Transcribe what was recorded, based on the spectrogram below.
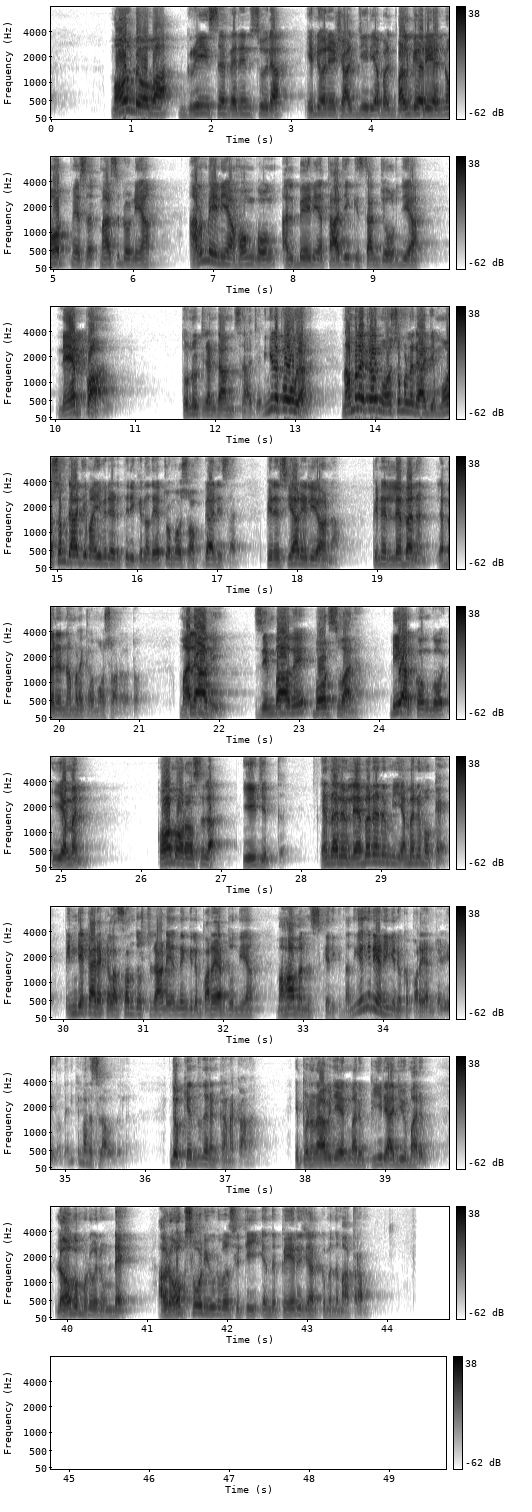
Moldova Greece Venezuela Indonesia Algeria ബൾ- Bulgaria North mess Macedonia Armenia Hong Kong Albania Tajikistan Georgia Nepal. തൊണ്ണൂറ്റി രണ്ടാം രാജ്യം. ഇങ്ങനെ പോവുകയാണ്. നമ്മളെക്കാൾ മോശമുള്ള രാജ്യം മോശം രാജ്യമായി ഇവരെടുത്തിരിക്കുന്നത് ഏറ്റവും മോശം അഫ്ഗാനിസ്ഥാൻ. പിന്നെ സിയാറി ലിയോണ പിന്നെ ലെബനൻ. ലെബനൻ നമ്മളെക്കാൾ മോശമാണ് കേട്ടോ. Malawi Zimbabwe Botswana D R Congo Yemen Comoros Egypt. എന്തായാലും ലെബനനും യമനും ഒക്കെ ഇന്ത്യക്കാരെക്കാൾ അസന്തുഷ്ടരാണ് എന്നെങ്കിലും പറയാൻ തോന്നിയ മഹാമനസ്കരിക്കുന്നത് എങ്ങനെയാണ് ഇങ്ങനെയൊക്കെ പറയാൻ കഴിയുന്നത്? എനിക്ക് മനസ്സിലാവുന്നില്ല. ഇതൊക്കെ എന്ത് തരം കണക്കാണ്? ഈ പിണറായി വിജയന്മാരും പി രാജീവ്മാരും ലോകം മുഴുവൻ അവർ ഓക്സ്ഫോർഡ് യൂണിവേഴ്സിറ്റി എന്ന് പേര് ചേർക്കുമെന്ന് മാത്രം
